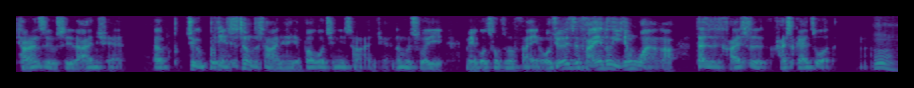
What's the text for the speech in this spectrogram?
挑战自由世界的安全。呃，这个不仅是政治上安全，也包括经济上安全。那么，所以美国做出的反应，我觉得这反应都已经晚了，但是还是还是该做的。嗯，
